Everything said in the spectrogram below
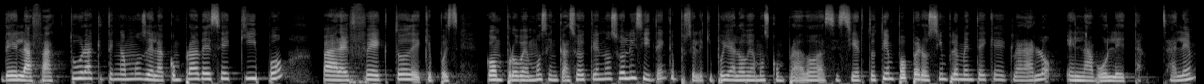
de la factura que tengamos de la compra de ese equipo para efecto de que pues comprobemos en caso de que nos soliciten que pues el equipo ya lo habíamos comprado hace cierto tiempo, pero simplemente hay que declararlo en la boleta, ¿sale?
